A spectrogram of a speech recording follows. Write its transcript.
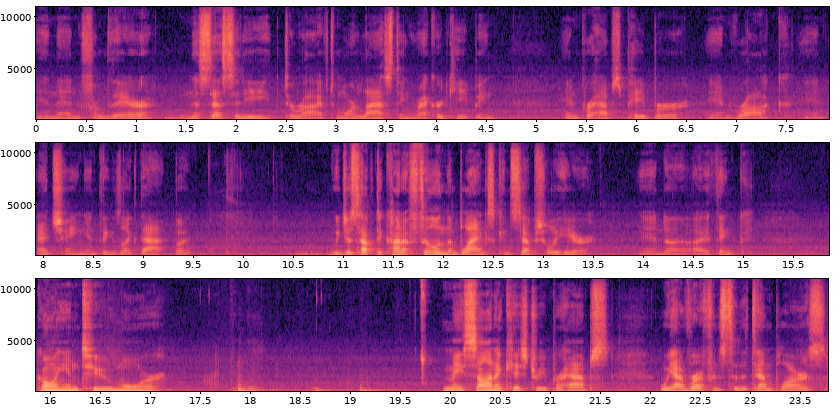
And then from there, necessity derived more lasting record keeping and perhaps paper and rock and etching and things like that. But we just have to kind of fill in the blanks conceptually here and uh, I think going into more Masonic history, perhaps we have reference to the Templars,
